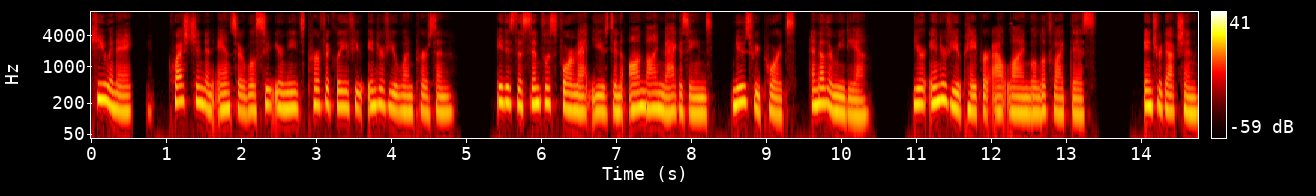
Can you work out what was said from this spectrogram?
Q&A. Question and answer will suit your needs perfectly if you interview one person. It is the simplest format used in online magazines, news reports, and other media. Your interview paper outline will look like this Introduction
